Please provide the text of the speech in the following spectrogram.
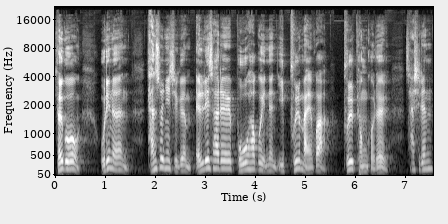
결국 우리는 단순히 지금 엘리사를 보호하고 있는 이 불말과 불병거를 사실은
